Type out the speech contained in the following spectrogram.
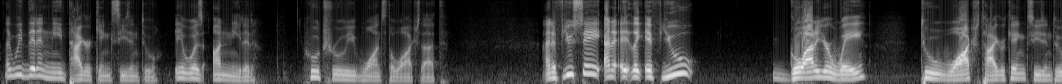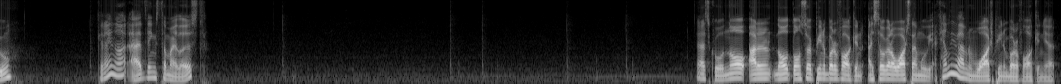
Like we didn't need Tiger King season 2. It was unneeded. Who truly wants to watch that? And if you say and it, like if you go out of your way to watch Tiger King season 2, can I not add things to my list? That's cool. No, I don't. No, don't start Peanut Butter Falcon. I still gotta watch that movie. I can't believe I haven't watched Peanut Butter Falcon yet.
